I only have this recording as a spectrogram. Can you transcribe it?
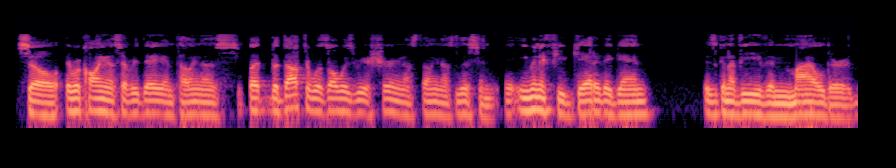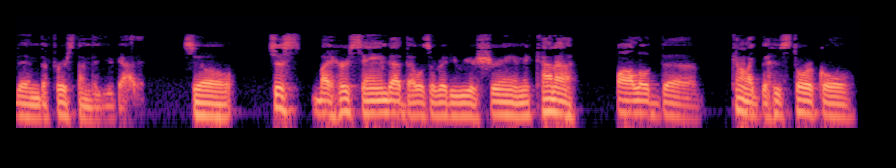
So they were calling us every day and telling us, but the doctor was always reassuring us, telling us, listen, even if you get it again, it's going to be even milder than the first time that you got it. So just by her saying that, that was already reassuring and it kind of followed the kind of like the historical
